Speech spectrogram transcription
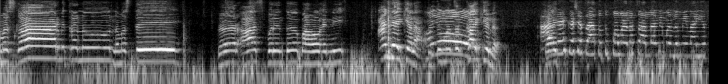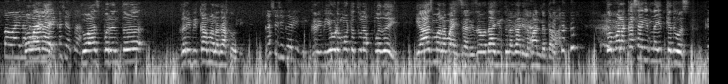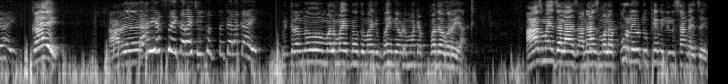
नमस्कार मित्रांनो नमस्ते. तर आजपर्यंत भावा ह्यांनी अन्याय केला. तर अयो. तुम्ही म्हणसाल काय केलं? काय? कशाचा? आता तू पवायला चाललाय. मी म्हणलं मी नाही येत पवायला. तर पवाय नाही. कशाचा? तू आजपर्यंत गरिबी कामाला दाखवली. कशाची गरिबी? गरिबी एवढं मोठं तुला पद आहे हे आज मला माहीत झाले जेव्हा दाजीने तुला गाडीला बांधलं तेव्हा. तो मला का सांगितलं इतक्या दिवस? काय? काय? अरे. कार्य सही करायची फक्त त्याला काय? मित्रांनो मला माहीत नव्हतं माझी बहीण एवढ्या मोठ्या पदावर या. आज माहीत झालं आज आणि आज मला पूर्ण युट्यूब फॅमिलीला सांगायचंय.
